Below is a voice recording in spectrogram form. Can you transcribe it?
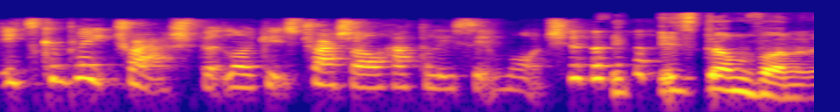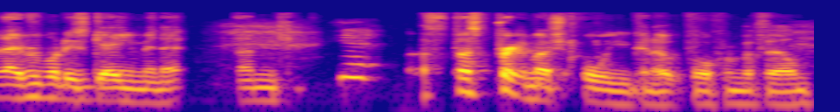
it's complete trash, but like it's trash. I'll happily sit and watch. It, it's dumb fun, and everybody's gaming it, and Yeah. that's, that's pretty much all you can hope for from a film.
